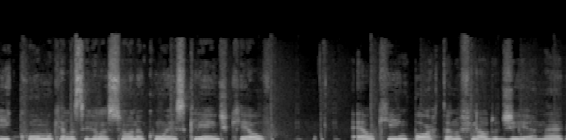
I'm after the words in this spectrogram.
e como que ela se relaciona com esse cliente que é o, é o que importa no final do dia, né?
